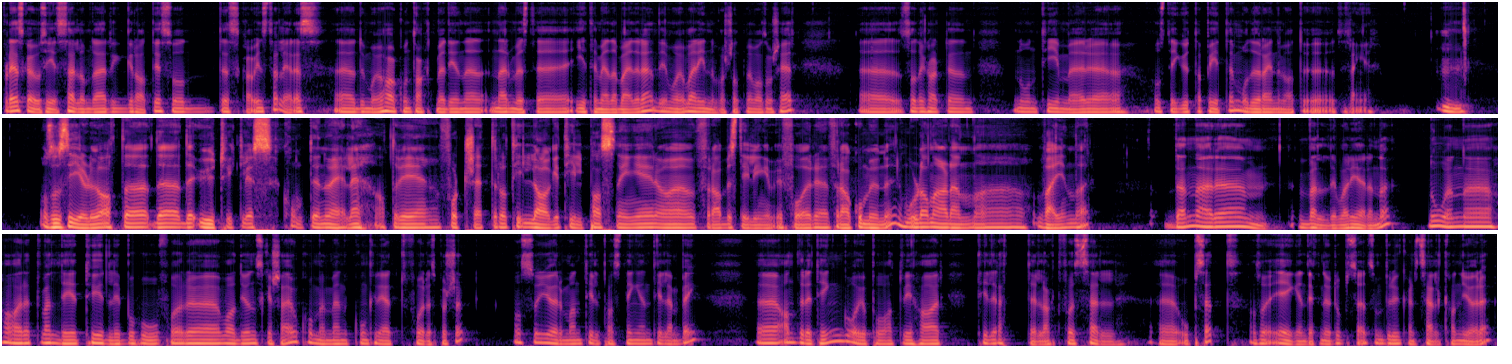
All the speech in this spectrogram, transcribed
For det skal jo sies, selv om det er gratis og det skal jo installeres. eh, Du må jo ha kontakt med dine nærmeste IT-medarbeidere. De må jo være innforstått med hva som skjer. Eh, Så det er klart, eh, noen timer eh, hos de gutta på IT må du regne med at du, trenger. Og så sier du at eh, det, det utvikles kontinuerlig. At vi fortsetter å til, lage tilpasninger eh, fra bestillinger vi får eh, fra kommuner. Hvordan er den veien der? Den er veldig varierende. Noen har et veldig tydelig behov for hva de ønsker seg, og kommer med en konkret forespørsel. Og så gjør man tilpasningen til MBing. Andre ting går jo på at vi har tilrettelagt for selvoppsett, altså egendefinert oppsett som brukeren selv kan gjøre.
